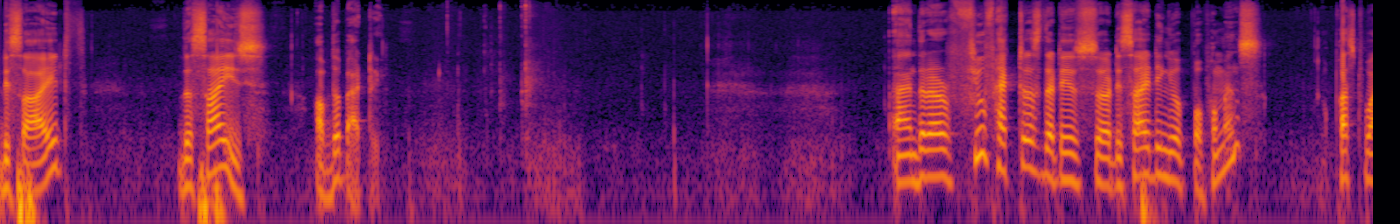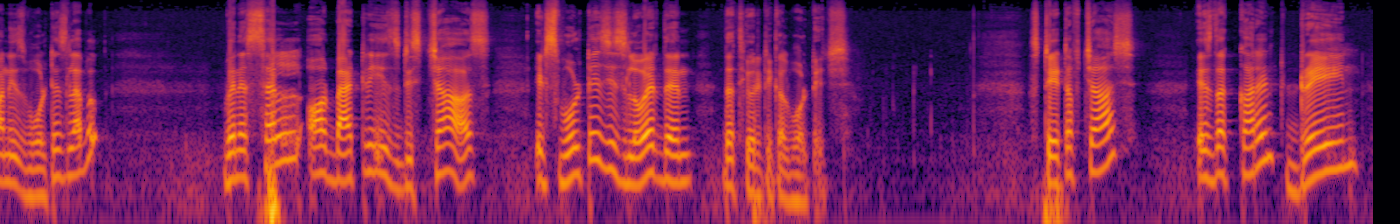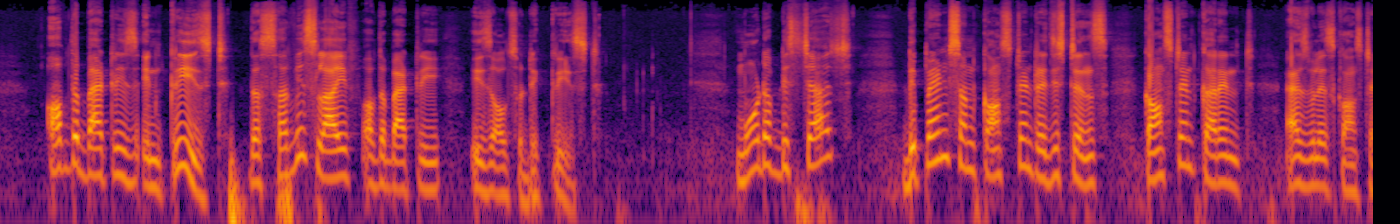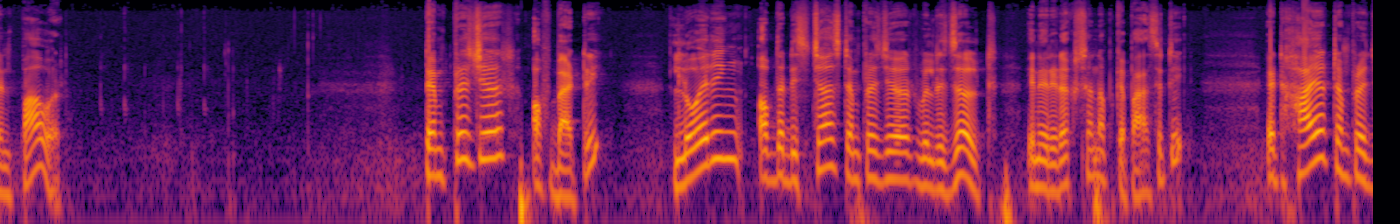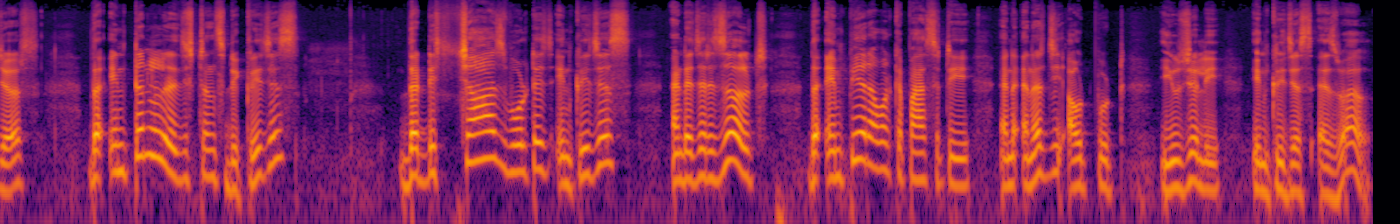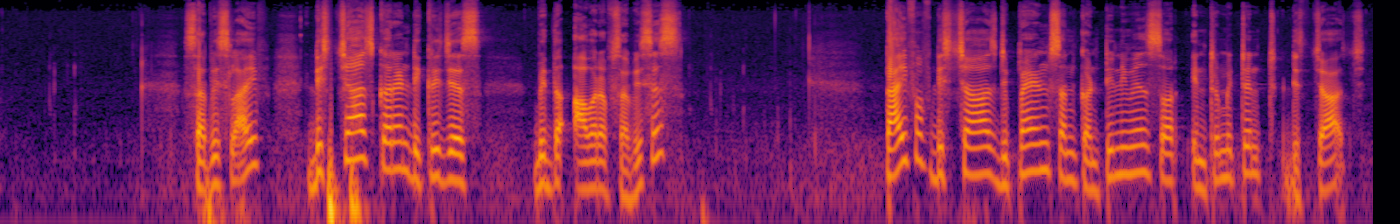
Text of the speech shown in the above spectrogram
decide the size of the battery. And there are few factors that is uh, deciding your performance. First one is voltage level. When a cell or battery is discharged, its voltage is lower than the theoretical voltage. State of charge is the current drain of the battery is increased, the service life of the battery is also decreased. Mode of discharge depends on constant resistance, constant current as well as constant power. Temperature of battery lowering of the discharge temperature will result in a reduction of capacity. At higher temperatures the internal resistance decreases, the discharge voltage increases and as a result the ampere hour capacity and energy output usually increases as well. Service life discharge current decreases with the hour of services. Type of discharge depends on continuous or intermittent discharge.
